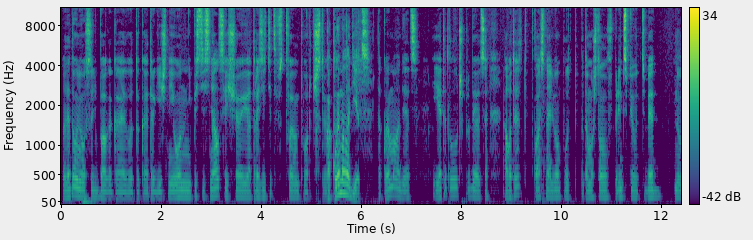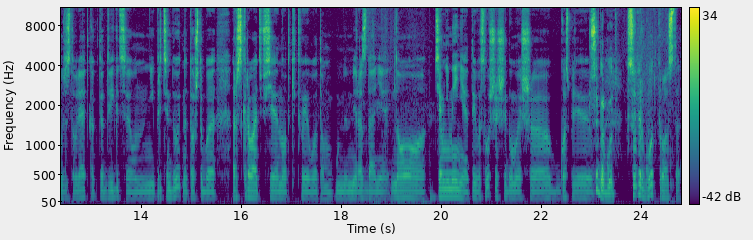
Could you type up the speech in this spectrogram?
Вот это у него судьба какая вот такая трагичная. И он не постеснялся еще и отразить это в твоем творчестве. Какой молодец. Такой молодец. И этот лучше продается. А вот этот классный альбом, пот- потому что он, в принципе, вот тебя ну, заставляет как-то двигаться. Он не претендует на то, чтобы раскрывать все нотки твоего там мироздания. Но, тем не менее, ты его слушаешь и думаешь, э, господи, Super good. super good просто.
